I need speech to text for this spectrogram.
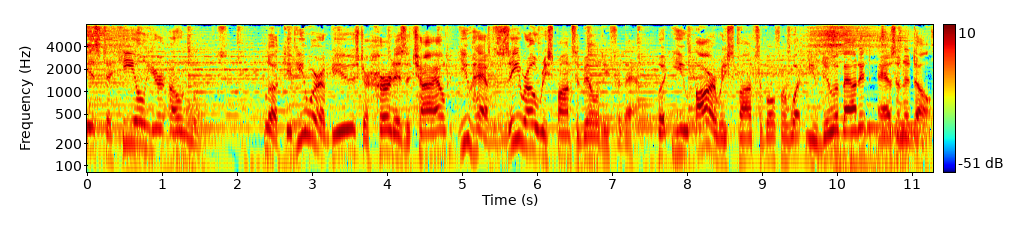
is to heal your own wounds. Look, if you were abused or hurt as a child, you have zero responsibility for that. But you are responsible for what you do about it as an adult.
